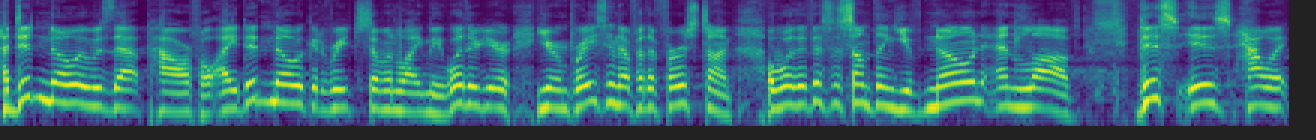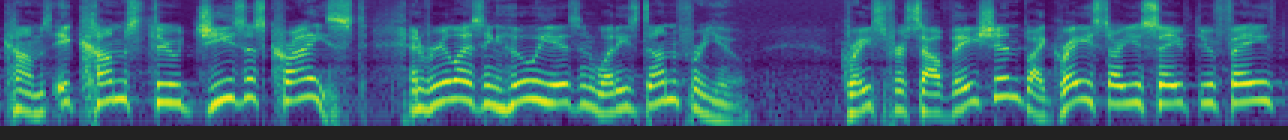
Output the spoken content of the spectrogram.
I didn't know it was that powerful. I didn't know it could reach someone like me. Whether you're, you're embracing that for the first time or whether this is something you've known and loved, this is how it comes. It comes through Jesus Christ and realizing who He is and what He's done for you. Grace for salvation. By grace are you saved through faith.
